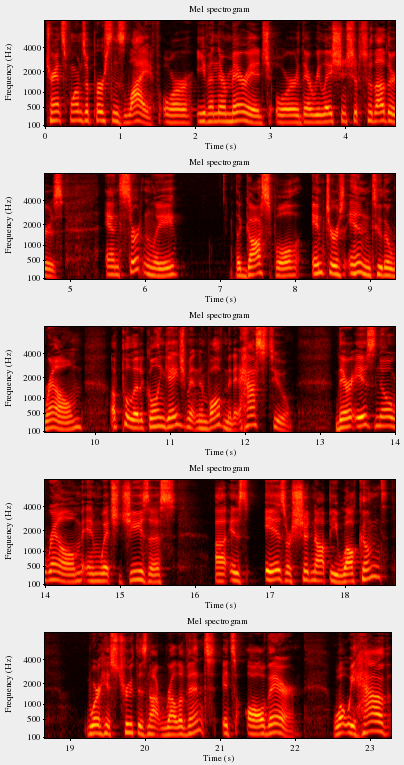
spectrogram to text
transforms a person's life or even their marriage or their relationships with others. And certainly, the gospel enters into the realm of political engagement and involvement. It has to. There is no realm in which Jesus uh, is, is or should not be welcomed, where his truth is not relevant. It's all there. What we have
